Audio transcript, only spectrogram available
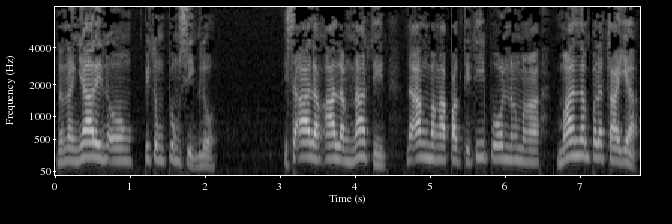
na nangyari noong pitungpung siglo. Isaalang-alang natin na ang mga pagtitipon ng mga manlampalataya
